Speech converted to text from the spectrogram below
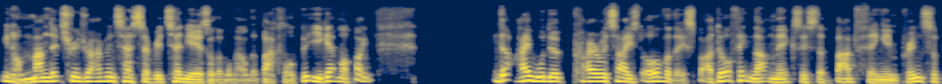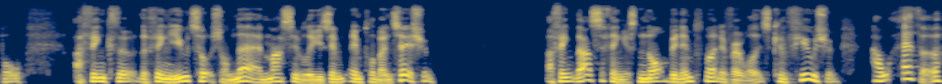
You know, mandatory driving tests every 10 years, or that one out the backlog, but you get my point that I would have prioritized over this, but I don't think that makes this a bad thing in principle. I think that the thing you touched on there massively is implementation. I think that's the thing. It's not been implemented very well. It's confusion. However,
